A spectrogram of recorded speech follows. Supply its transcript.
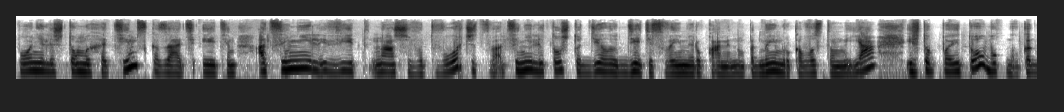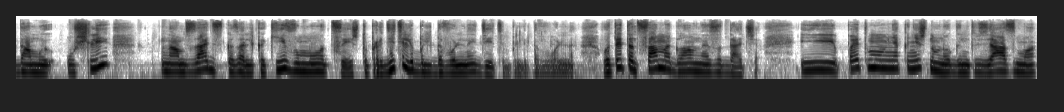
поняли, что мы хотим сказать этим, оценили вид нашего творчества, оценили то, что делают дети своими руками, ну, под моим руководством и я, и чтобы по итогу, когда мы ушли, нам сзади сказали, какие вы молодцы, и чтобы родители были довольны, и дети были довольны. Вот это самая главная задача. И поэтому у меня, конечно, много энтузиазма.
